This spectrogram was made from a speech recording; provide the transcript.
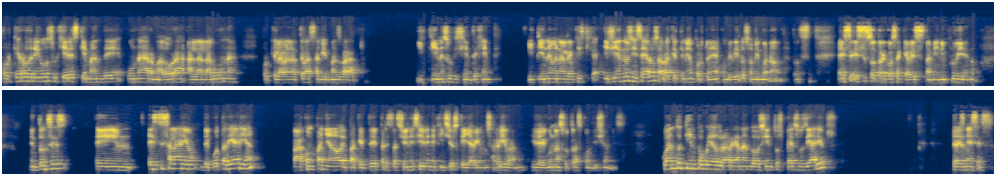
¿por qué Rodrigo sugieres que mande una armadora a la laguna? Porque la verdad te va a salir más barato y tiene suficiente gente y tiene buena logística. Y siendo sinceros, ahora que he tenido oportunidad de convivirlo, son bien buena onda. Entonces, esa es otra cosa que a veces también influye, ¿no? Entonces, em, este salario de cuota diaria va acompañado del paquete de prestaciones y beneficios que ya vimos arriba. Y de algunas otras condiciones. ¿Cuánto tiempo voy a durar ganando 200 pesos diarios? Tres meses.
